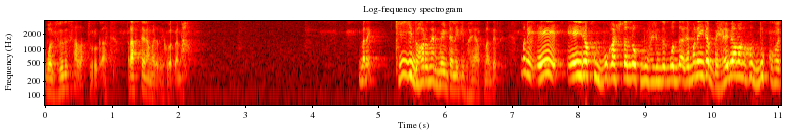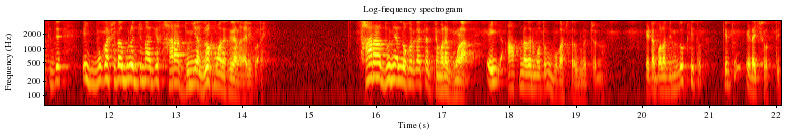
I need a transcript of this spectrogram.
ওয়াজুল সালাত তুরকাত, রাস্তায় নামাজ করবে না। মানে কি ধরনের মেন্টালিটি ভাই আপনাদের? মানে এই এইরকম বোকাচোদার লোক মুসলিমদের মধ্যে আছে। মানে এটা ভেবে আমাকে খুব দুঃখ হচ্ছে যে, এই বোকাচোদাগুলোর জন্য আজকে সারা দুনিয়ার লোক আমাদেরকে গালাগালি করে। সারা দুনিয়ার লোকের কাছে আজকে আমরা গোড়া। এই আপনাদের মতন বোকাচোদাগুলোর জন্য। এটা বলার জন্য দুঃখিত, কিন্তু এটাই সত্যি।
